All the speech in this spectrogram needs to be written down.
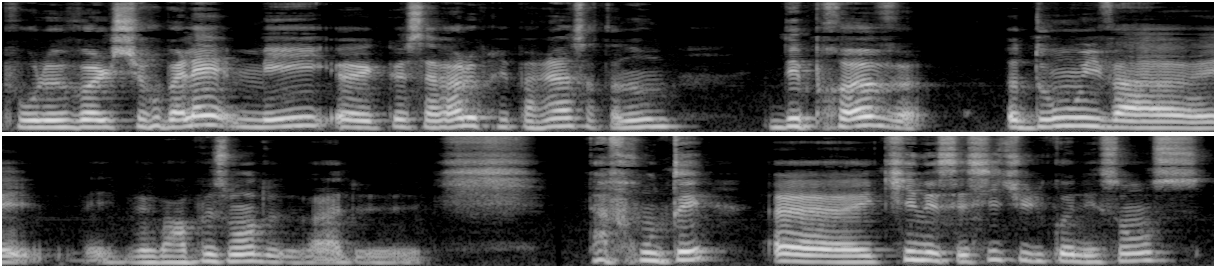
pour le vol sur balai mais que ça va le préparer à un certain nombre d'épreuves dont il va avoir besoin de voilà d'affronter qui nécessitent une connaissance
